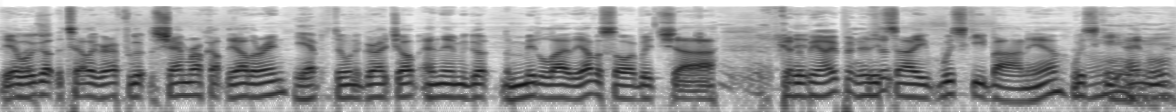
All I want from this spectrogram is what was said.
yeah, we've got the Telegraph, we've got the Shamrock up the other end. Yep. It's doing a great job, and then we've got the middle over the other side, which uh, It's going to be open, is it's it? a whiskey bar now, whiskey and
